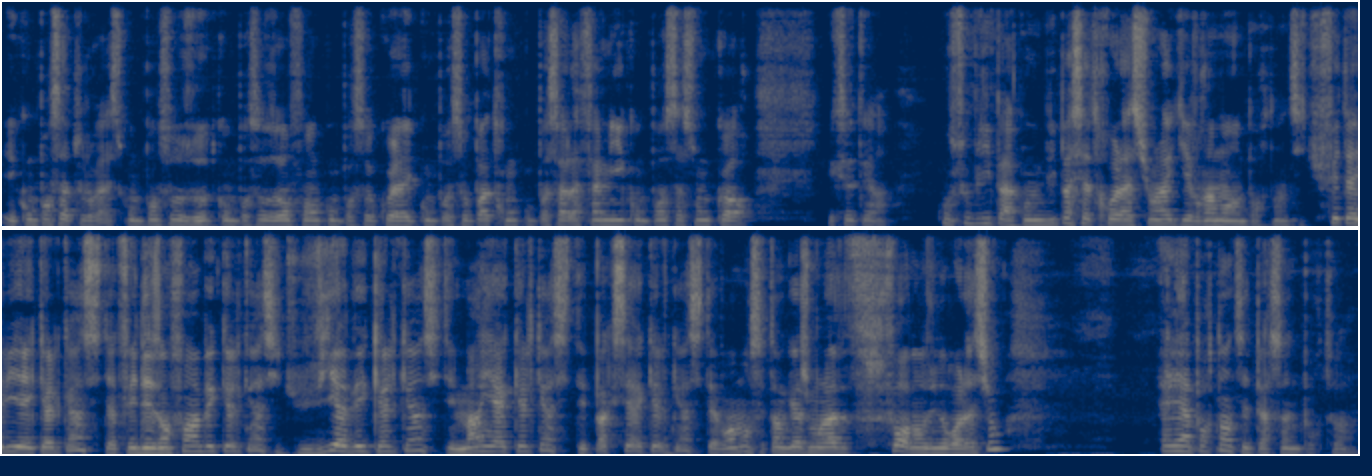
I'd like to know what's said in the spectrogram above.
et qu'on pense à tout le reste, qu'on pense aux autres, qu'on pense aux enfants, qu'on pense aux collègues, qu'on pense au patron, qu'on pense à la famille, qu'on pense à son corps, etc qu'on s'oublie pas, qu'on n'oublie pas cette relation-là qui est vraiment importante. Si tu fais ta vie avec quelqu'un, si tu as fait des enfants avec quelqu'un, si tu vis avec quelqu'un, si tu es marié à quelqu'un, si tu pas paxé à quelqu'un, si tu as vraiment cet engagement-là fort dans une relation, elle est importante cette personne pour toi.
